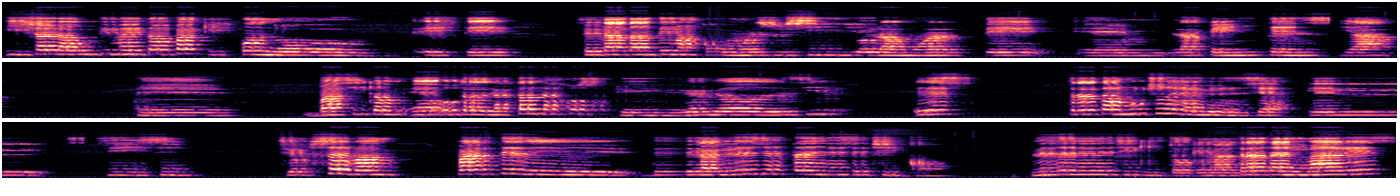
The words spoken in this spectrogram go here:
y ya la última etapa que es cuando este, se tratan temas como el suicidio, la muerte, eh, la penitencia, eh, básicamente, eh, otra de las tantas cosas que me había olvidado de decir es, trata mucho de la violencia. El, si, si, si observan, parte de, la violencia está en ese chico, en ese chiquito que maltrata animales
